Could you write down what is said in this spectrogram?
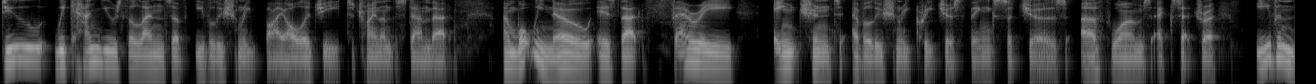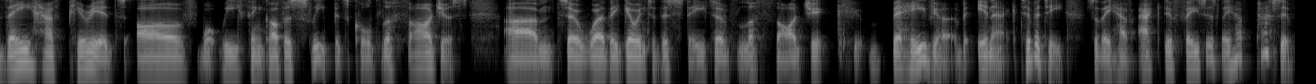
do we can use the lens of evolutionary biology to try and understand that. And what we know is that very ancient evolutionary creatures, things such as earthworms, etc., even they have periods of what we think of as sleep. It's called lethargus. Um, so, where they go into this state of lethargic behavior, of inactivity. So, they have active phases, they have passive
